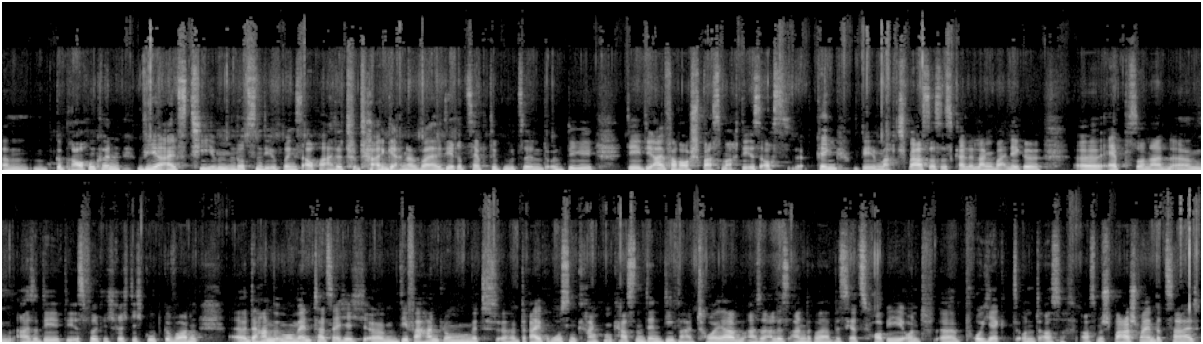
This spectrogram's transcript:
ähm, gebrauchen können. Wir als Team nutzen die übrigens auch alle total gerne, weil die Rezepte gut sind und die, die, die einfach auch Spaß macht. Die ist auch pink, die macht Spaß. Das ist keine langweilige äh, App, sondern ähm, also die, die ist wirklich richtig gut geworden. Äh, da haben wir im Moment tatsächlich ähm, die Verhandlungen mit äh, drei großen Krankenkassen, denn die war teuer. Also alles andere war bis jetzt Hobby und äh, Projekt und aus, aus dem Sparschwein bezahlt.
